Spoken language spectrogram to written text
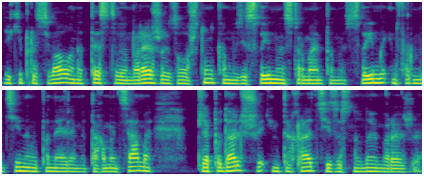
які працювали над тестовою мережею з лаштунками зі своїми інструментами, своїми інформаційними панелями та гаманцями для подальшої інтеграції з основною мережею.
